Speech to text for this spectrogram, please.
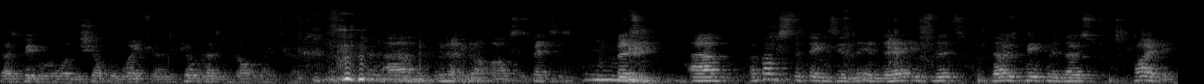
those people who want to shop in Waitrose, Kilburn hasn't got Waitrose. um, we've only got Marks and Spencer's. But um, amongst the things in, in there is that those people in those private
